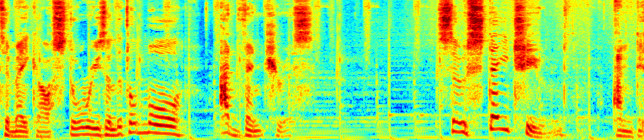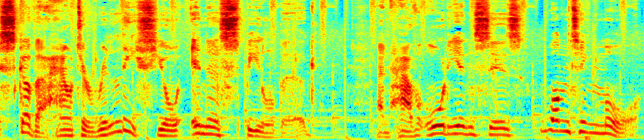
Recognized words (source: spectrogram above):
to make our stories a little more adventurous. So stay tuned and discover how to release your inner Spielberg and have audiences wanting more.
